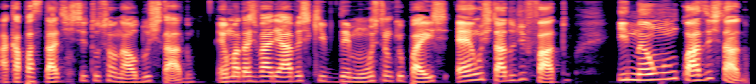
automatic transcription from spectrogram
a capacidade institucional do Estado é uma das variáveis que demonstram que o país é um Estado de fato e não um quase-Estado.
